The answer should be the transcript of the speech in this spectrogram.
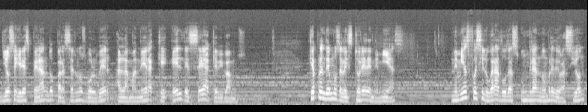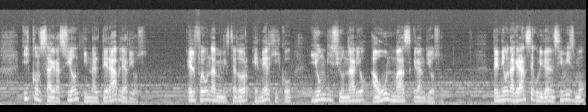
Dios seguirá esperando para hacernos volver a la manera que Él desea que vivamos. ¿Qué aprendemos de la historia de Nehemías? Nehemías fue sin lugar a dudas un gran hombre de oración y consagración inalterable a Dios. Él fue un administrador enérgico y un visionario aún más grandioso. Tenía una gran seguridad en sí mismo,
